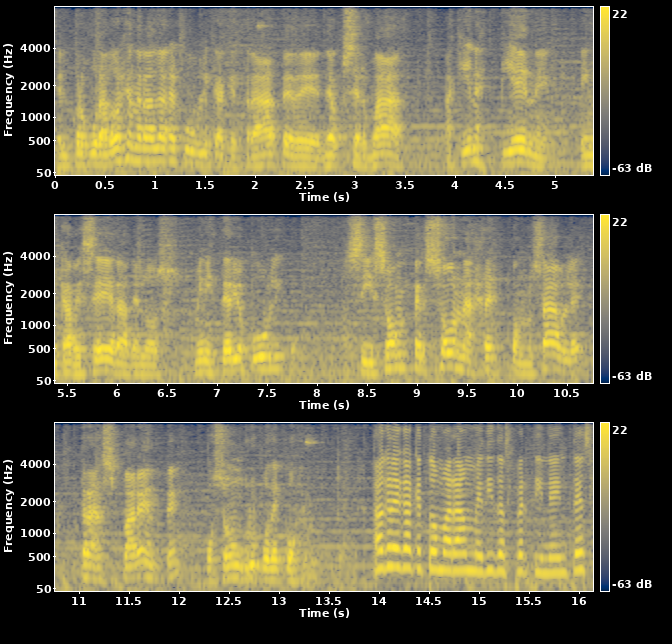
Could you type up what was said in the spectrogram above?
El Procurador General de la República que trate de, observar a quienes tiene en cabecera de los ministerios públicos, si son personas responsables, transparentes o son un grupo de corruptos. Agrega que tomarán medidas pertinentes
